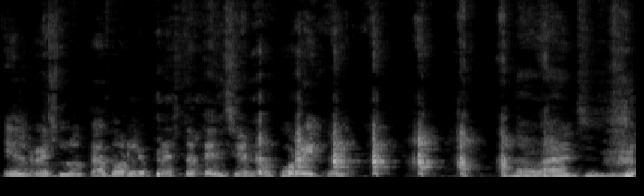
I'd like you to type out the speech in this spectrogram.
el reclutador le presta atención al currículum. No manches. No,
